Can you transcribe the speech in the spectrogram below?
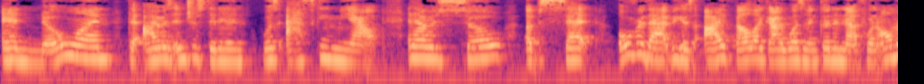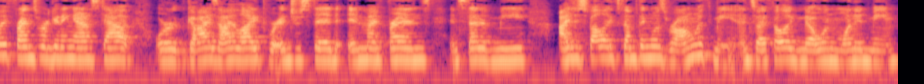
And no one that I was interested in was asking me out. And I was so upset over that because I felt like I wasn't good enough. When all my friends were getting asked out or guys I liked were interested in my friends instead of me, I just felt like something was wrong with me. And so I felt like no one wanted me.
